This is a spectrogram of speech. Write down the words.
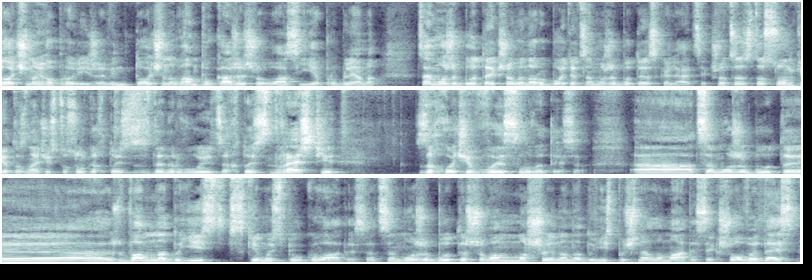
точно його проріже. Він точно вам покаже, що у вас є проблема. Це може бути, якщо ви на роботі, це може бути ескаляція. Якщо це стосунки, то значить в стосунках хтось зденервується, хтось врешті захоче висловитися. Це може бути вам надоїсть з кимось спілкуватися. Це може бути, що вам машина надоїсть почне ламатися. Якщо ви десь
